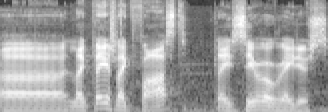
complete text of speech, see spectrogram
Uh, like players like Fast play zero raiders.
